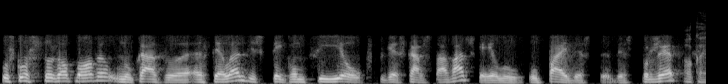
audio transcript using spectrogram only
Os construtores de automóvel, no caso a Stellantis, que tem como CEO o português Carlos Tavares, que é ele o, o pai deste, deste projeto, okay.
